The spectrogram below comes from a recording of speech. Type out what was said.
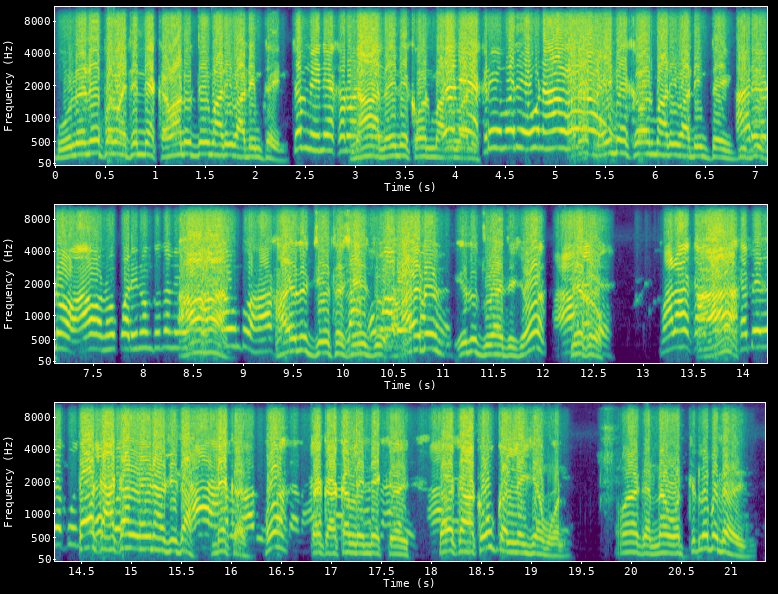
બોલે નહીં પણ વાંચે નેખવાનું જ નહીં મારી વાડી થઈને. ચમ નહીં ને ના નહીં નેખવાનું મારી વાડી. એકડી માં એવું ના હોય. નહીં નેખવાનું મારી વાડી થઈ અરે એડો આનો પરિણામ તો તને હા, હા. હા એ તો જે થશે એ જો- હા એ તો એ તો જોયા જશે હો. હા, મારા કાકા ખબર કોણ કાકા લઈને આવજે તા હા, હો. તા કાકા લઈને નીકળ તા કાકા હું કલ લઈ જાય મોન? અમારા ઘરના વટ કેટલા બધા તારા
